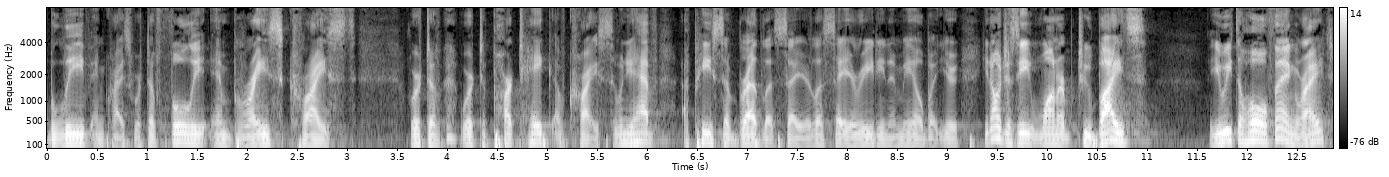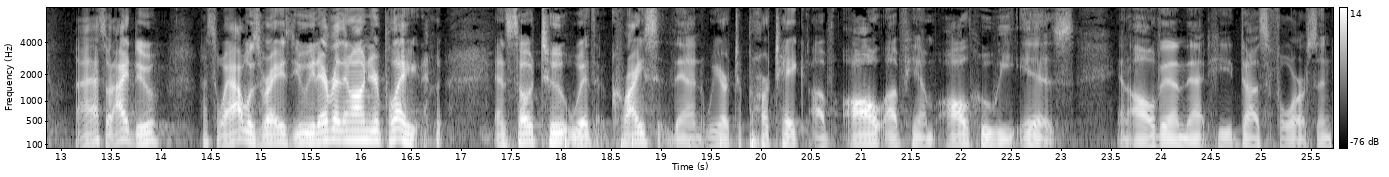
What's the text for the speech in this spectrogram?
believe in Christ. We're to fully embrace Christ. We're to, we're to partake of Christ. When you have a piece of bread, let's say, or let's say you're eating a meal, but you, you don't just eat one or two bites, you eat the whole thing, right? Ah, that's what I do. That's the way I was raised. You eat everything on your plate. and so too with Christ, then, we are to partake of all of Him, all who He is and all then that he does for us. And,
